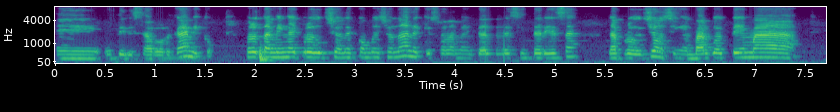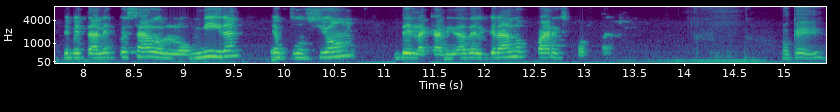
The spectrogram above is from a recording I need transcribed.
eh, utilizar orgánico. Pero también hay producciones convencionales que solamente les interesa la producción. Sin embargo, el tema de metales pesados lo miran en función de la calidad del grano para exportar. Ok, eh,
